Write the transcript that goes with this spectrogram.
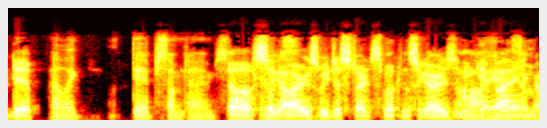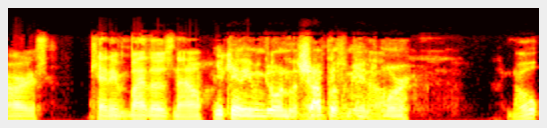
dip? I like dip sometimes. Oh, was- cigars. We just started smoking cigars and you Oh, can't yeah, buy them. cigars. Can't even buy those now. You can't even go into the shop with me anymore. Nope.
